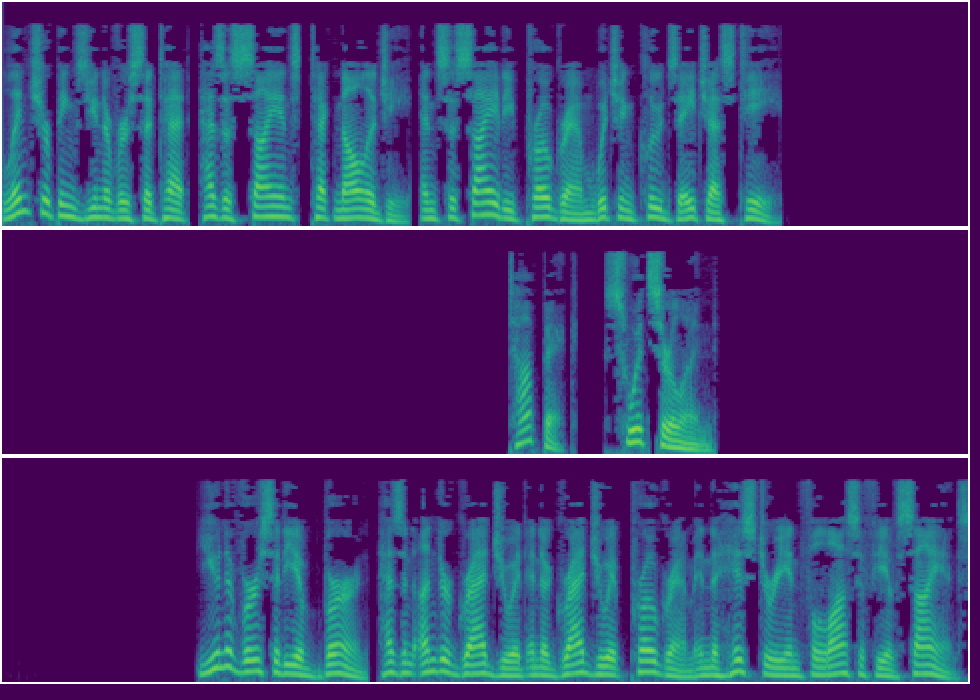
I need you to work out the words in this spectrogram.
Linköpingsuniversitet, has a science, technology, and society program which includes HST. Switzerland University of Bern, has an undergraduate and a graduate program in the history and philosophy of science.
